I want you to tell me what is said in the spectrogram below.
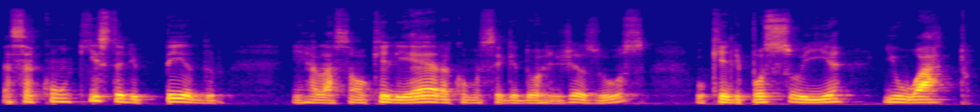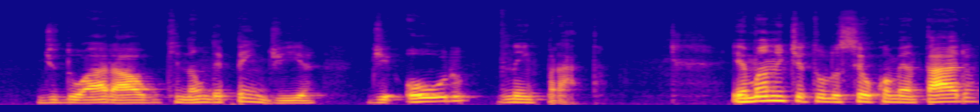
essa conquista de Pedro em relação ao que ele era como seguidor de Jesus, o que ele possuía e o ato de doar algo que não dependia de ouro nem prata. Emmanuel intitula o seu comentário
